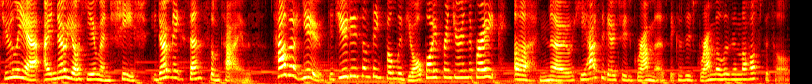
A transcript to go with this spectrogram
Juliet, I know you're human, sheesh. You don't make sense sometimes. How about you? Did you do something fun with your boyfriend during the break? Ugh, no. He had to go to his grandma's because his grandma was in the hospital.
